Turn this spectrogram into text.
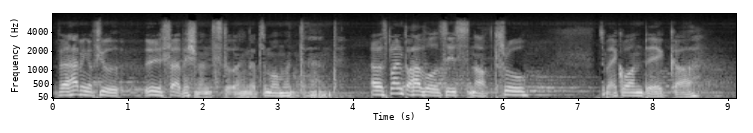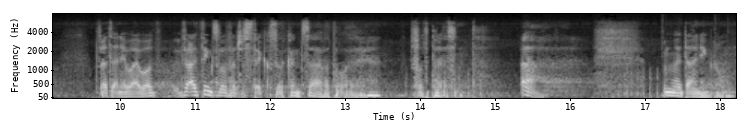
We're having a few refurbishments doing at the moment, and I was planning to have all this knocked through to make one big, uh, but anyway, well, I think we'll just stick to the conservatory for the present. Ah, my dining room.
